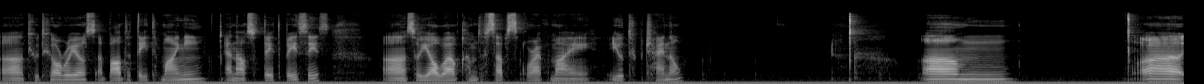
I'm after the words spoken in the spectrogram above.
uh, tutorials about data mining and also databases. Uh, so you're welcome to subscribe my YouTube channel. Um, uh,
